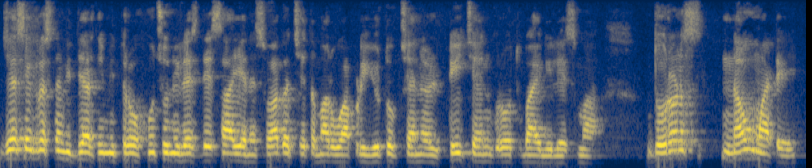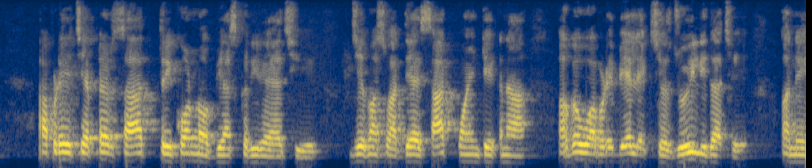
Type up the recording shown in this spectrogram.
જય શ્રી કૃષ્ણ, વિદ્યાર્થી મિત્રો. હું છું નિલેશ દેસાઈ અને સ્વાગત છે તમારું આપણી YouTube channel teach and growth by નિલેશમાં. ધોરણ નવ માટે આપણે ચેપ્ટર સાત ત્રિકોણનો અભ્યાસ કરી રહ્યા છીએ, જેમાં સ્વાધ્યાય સાત પોઈન્ટ એકના અગાઉ આપણે બે લેક્ચર જોઈ લીધા છે અને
